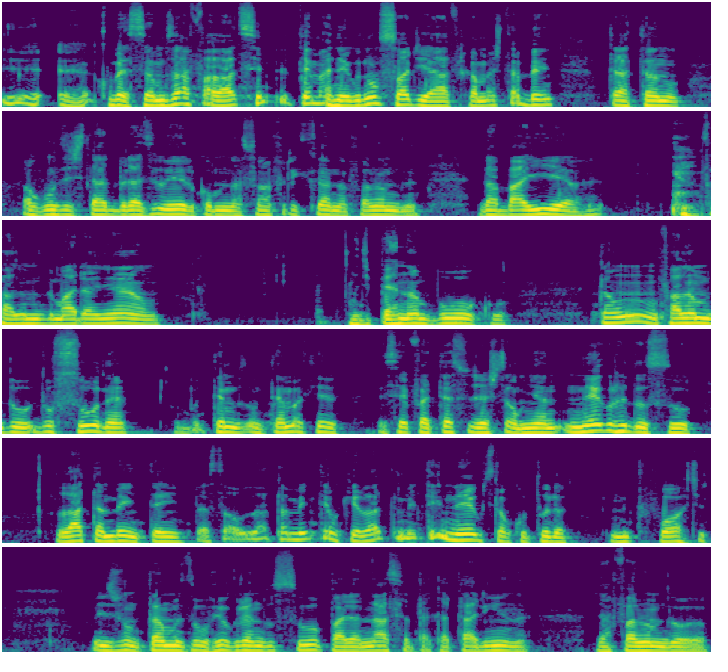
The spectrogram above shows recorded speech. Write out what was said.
e, é, começamos a falar sempre de temas negros, não só de África, mas também tratando alguns estados brasileiros, como Nação Africana, falamos de- da Bahia, falamos do Maranhão, de Pernambuco. Então, falamos do, do Sul, né? Temos um tema que, esse foi até sugestão minha, Negros do Sul. Lá também tem, pessoal, lá também tem o quê? Lá também tem negros, tem uma cultura muito forte. E juntamos o Rio Grande do Sul, Paraná, Santa Catarina, já falamos do,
